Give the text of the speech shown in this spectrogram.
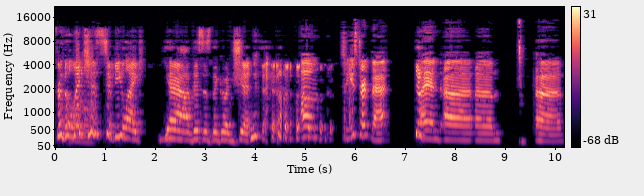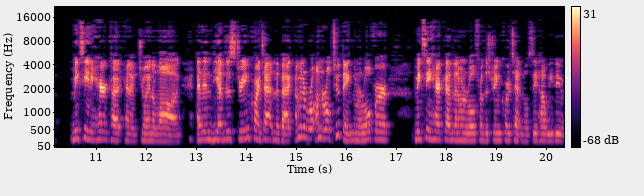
for the liches to be like, yeah, this is the good shit. um so you start that Yeah. and uh um uh Minxie and haircut kind of join along and then you have this string quartet in the back. I'm gonna roll I'm gonna roll two things. I'm gonna roll for Minxie and haircut and then I'm gonna roll for the string quartet and we'll see how we do.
